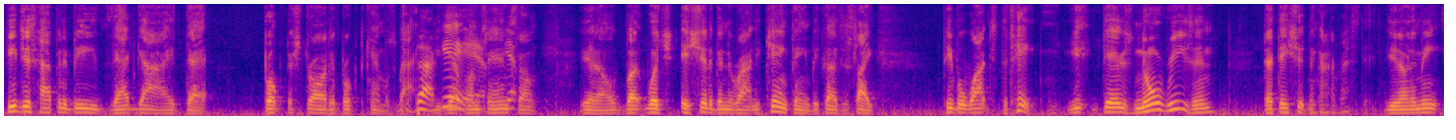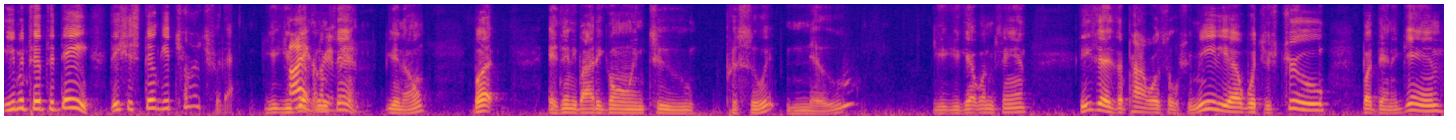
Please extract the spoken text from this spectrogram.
he just happened to be that guy that broke the straw that broke the camel's back. Back. You Yeah, get what yeah. I'm saying? Yep. So, you know, but which it should have been the Rodney King thing because it's like people watch the tape. You, there's no reason that they shouldn't have got arrested. You know what I mean? Even to today, they should still get charged for that. You, you get what I'm saying? man. You know, but is anybody going to pursue it? No. You, you get what I'm saying? He says the power of social media, which is true, but then again,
